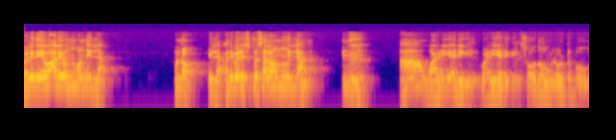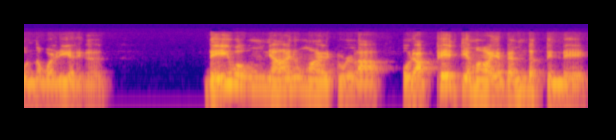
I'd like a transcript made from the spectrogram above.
വലിയ ദേവാലയം ഒന്നും വന്നില്ല. ഉണ്ടോ? ഇല്ല. അതിപരിശുദ്ധ സ്ഥലമൊന്നും ഇല്ല എന്ന് ആ വഴിയരികിൽ വഴിയരികിൽ സ്വതവുമിലോട്ട് പോകുന്ന വഴിയരിക് ദൈവവും ഞാനുമായിട്ടുള്ള ഒരു അഭേദ്യമായ ബന്ധത്തിന്റെ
